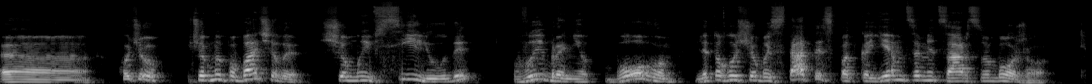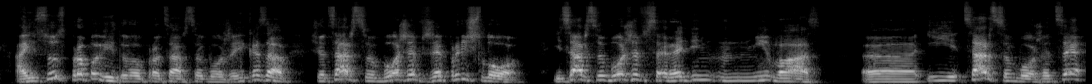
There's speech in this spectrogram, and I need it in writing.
Е, хочу, щоб ми побачили, що ми всі люди вибрані Богом для того, щоб стати спадкоємцями Царства Божого. А Ісус проповідував про Царство Боже і казав, що Царство Боже вже прийшло, і Царство Боже всередині вас. Е, і Царство Боже це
